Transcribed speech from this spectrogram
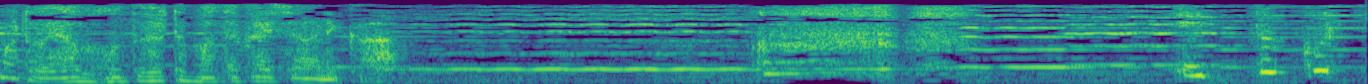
මට ඔයාව හොඳට මතකයි ශානිකා. එතකොට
